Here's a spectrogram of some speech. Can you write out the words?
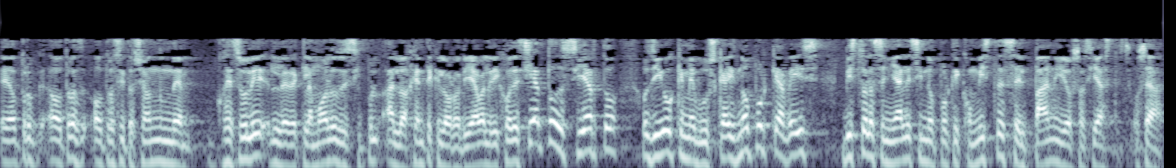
eh, otra situación donde Jesús le, reclamó a los discípulos, a la gente que lo rodeaba, le dijo, de cierto, de cierto, os digo que me buscáis, no porque habéis visto las señales, sino porque comisteis el pan y os saciasteis. O sea,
